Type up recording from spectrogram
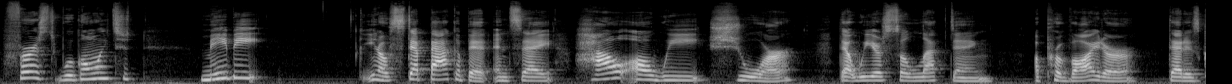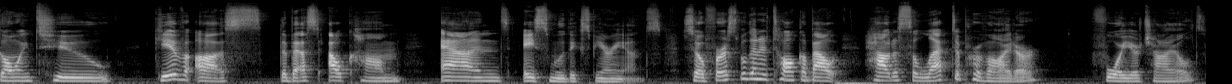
First, we're going to maybe you know, step back a bit and say, how are we sure that we are selecting a provider that is going to give us the best outcome and a smooth experience? So, first, we're going to talk about how to select a provider for your child.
